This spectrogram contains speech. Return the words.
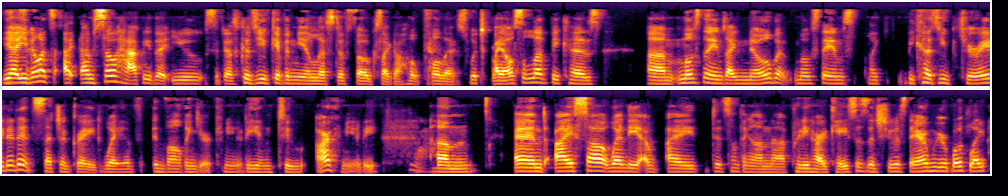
Yeah. You know what's, I, I'm so happy that you suggest, because you've given me a list of folks, like a hopeful list, which I also love because um, most names I know, but most names, like, because you curated it, it's such a great way of involving your community into our community. Um, and I saw Wendy, I, I did something on uh, Pretty Hard Cases and she was there and we were both like,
